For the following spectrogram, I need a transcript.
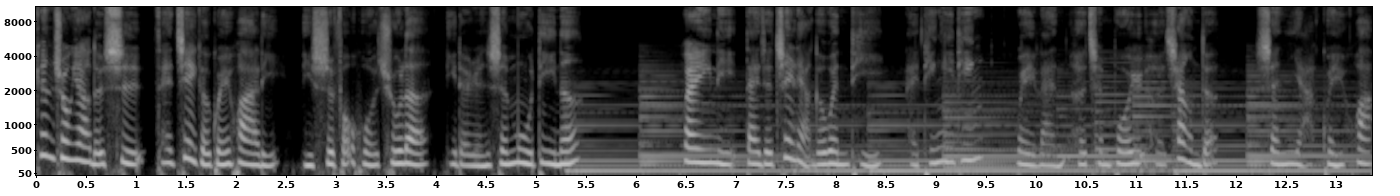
更重要的是，在这个规划里，你是否活出了？你的人生目的呢欢迎你带着这两个问题来听一听蔚蓝和陈柏宇合唱的生涯规划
